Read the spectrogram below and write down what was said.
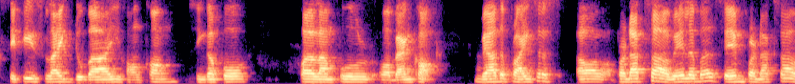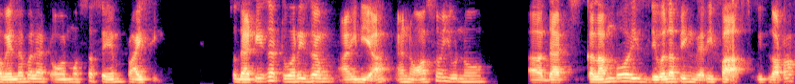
cities like Dubai, Hong Kong, Singapore, Kuala Lumpur, or Bangkok, where the prices uh, products are available, same products are available at almost the same pricing. So that is a tourism idea. And also, you know, uh, that Colombo is developing very fast with a lot of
